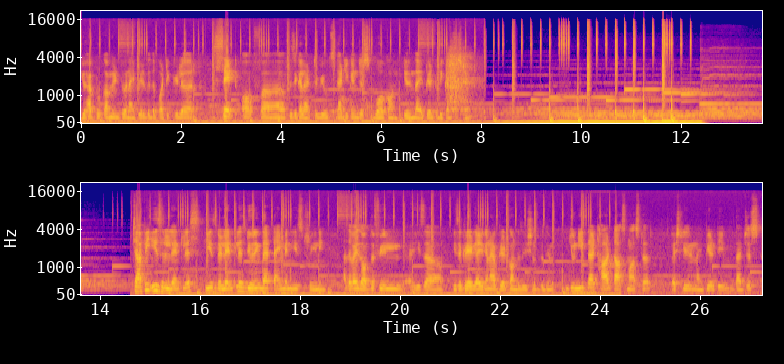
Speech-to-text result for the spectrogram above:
You have to come into an IPL with a particular set of uh, physical attributes that you can just work on during the IPL to be consistent. Chappie is relentless. He is relentless during that time when he is training. Otherwise, off the field, uh, he's a he's a great guy. You can have great conversations with him. You need that hard taskmaster, especially in an IPL team, that just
